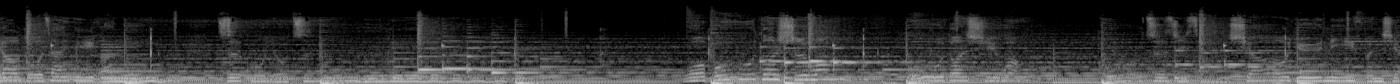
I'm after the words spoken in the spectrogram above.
要躲在黑暗里，自顾又自怜。我不断失望，不断希望，苦自己嘲笑，与你分享。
